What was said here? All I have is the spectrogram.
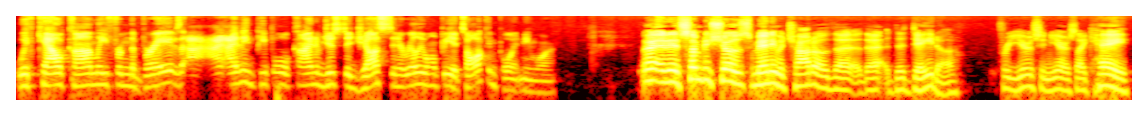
with Cal Conley from the Braves? I, I think people will kind of just adjust and it really won't be a talking point anymore. And if somebody shows Manny Machado the, the, the data for years and years, like, hey,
